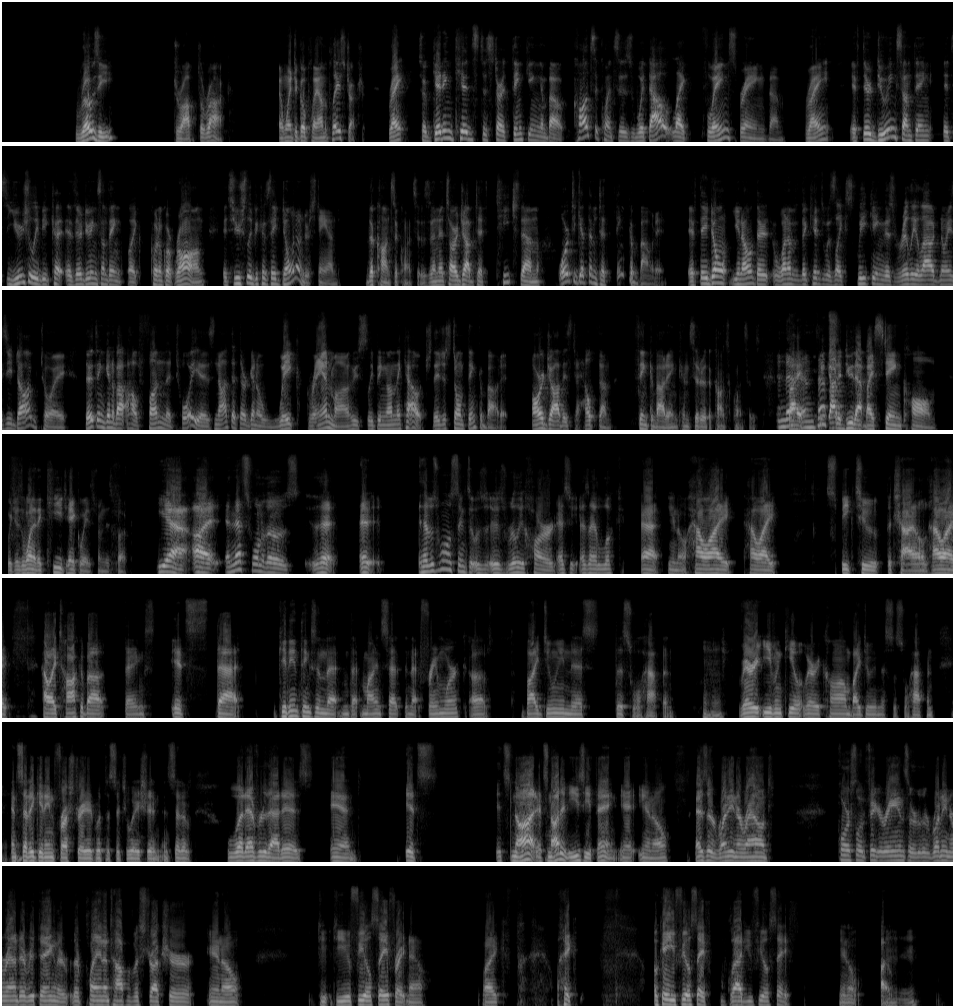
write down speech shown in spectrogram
Rosie dropped the rock and went to go play on the play structure. right? So getting kids to start thinking about consequences without like flame spraying them, right? If they're doing something, it's usually because if they're doing something like quote unquote wrong, it's usually because they don't understand the consequences. And it's our job to teach them or to get them to think about it. If they don't, you know, they're one of the kids was like squeaking this really loud, noisy dog toy. They're thinking about how fun the toy is, not that they're going to wake grandma who's sleeping on the couch. They just don't think about it. Our job is to help them think about it and consider the consequences. And, that, by, and we got to do that by staying calm, which is one of the key takeaways from this book. Yeah, uh, and that's one of those that it, that was one of those things that was is really hard as as I look at you know how I how I speak to the child, how I how I talk about things. It's that getting things in that in that mindset in that framework of by doing this, this will happen. Mm-hmm. Very even keel, very calm. By doing this, this will happen. Mm-hmm. Instead of getting frustrated with the situation, instead of whatever that is, and it's it's not it's not an easy thing. It, you know, as they're running around porcelain figurines or they're running around everything they're they're playing on top of a structure you know do, do you feel safe right now? Like like okay you feel safe. I'm glad you feel safe. You know mm-hmm.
